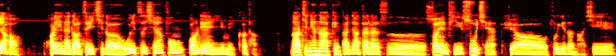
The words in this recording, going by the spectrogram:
大家好，欢迎来到这一期的微智先锋光电医美课堂。那今天呢，给大家带来是双眼皮术前需要注意的哪些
